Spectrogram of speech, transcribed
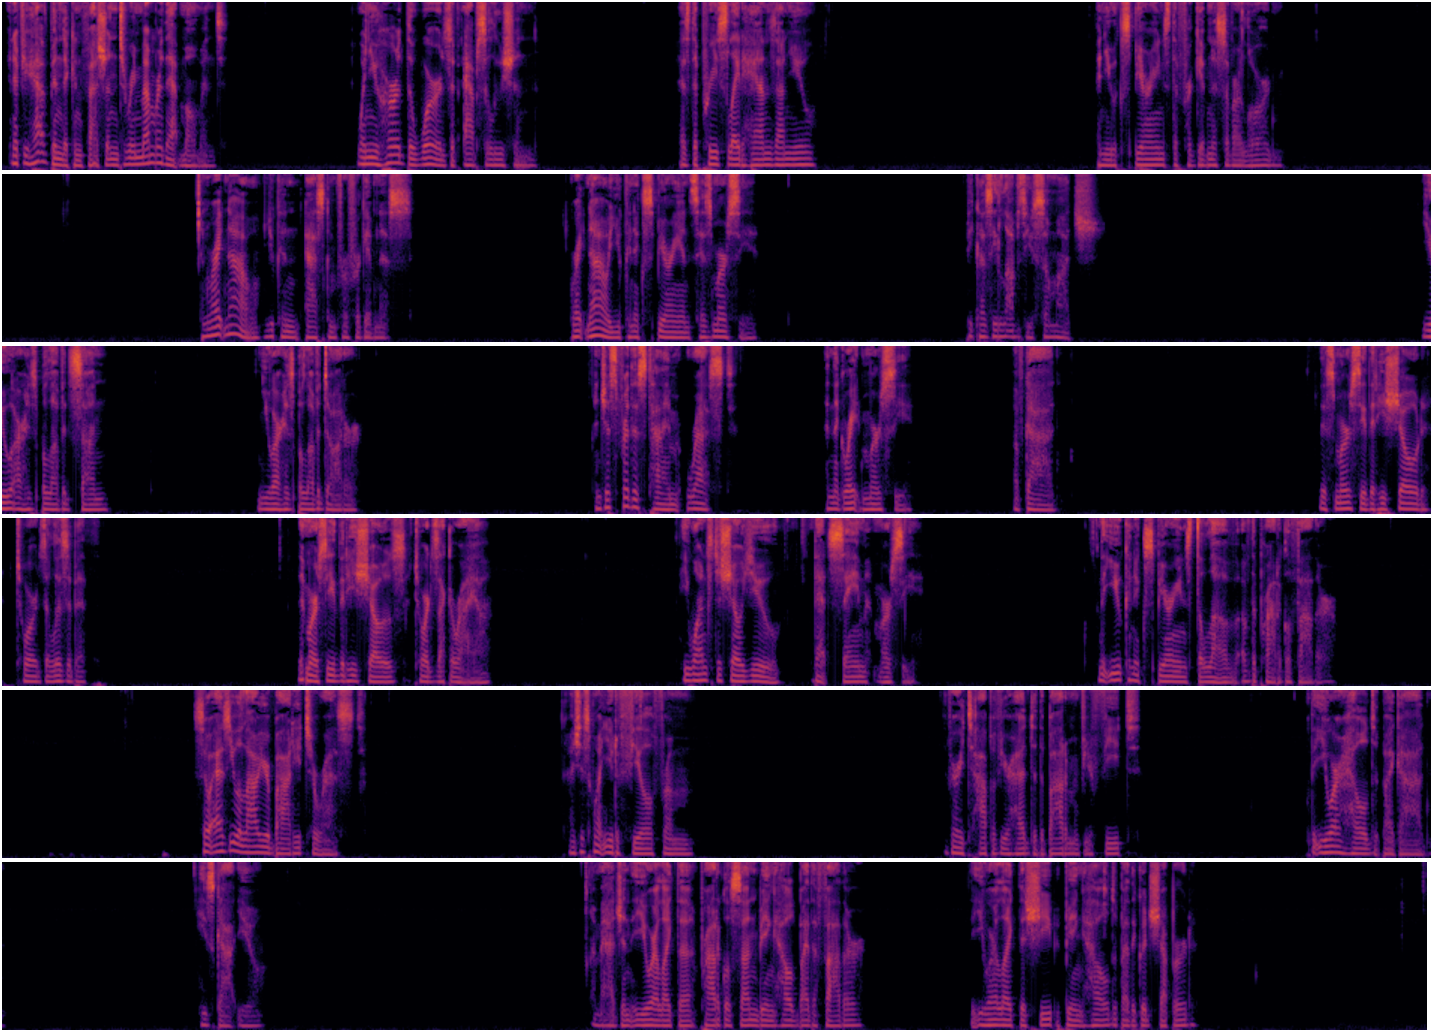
And if you have been to confession, to remember that moment when you heard the words of absolution as the priest laid hands on you and you experience the forgiveness of our Lord. And right now, you can ask Him for forgiveness. Right now, you can experience His mercy because He loves you so much. You are His beloved Son. You are His beloved daughter. And just for this time, rest in the great mercy of God. This mercy that He showed towards Elizabeth. The mercy that He shows towards Zechariah. He wants to show you that same mercy. That you can experience the love of the prodigal father. So, as you allow your body to rest, I just want you to feel from the very top of your head to the bottom of your feet that you are held by God. He's got you. Imagine that you are like the prodigal son being held by the father, that you are like the sheep being held by the good shepherd.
